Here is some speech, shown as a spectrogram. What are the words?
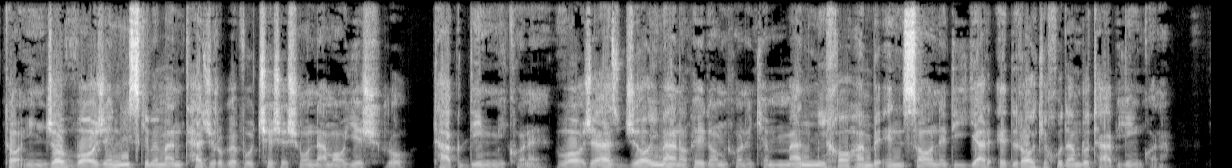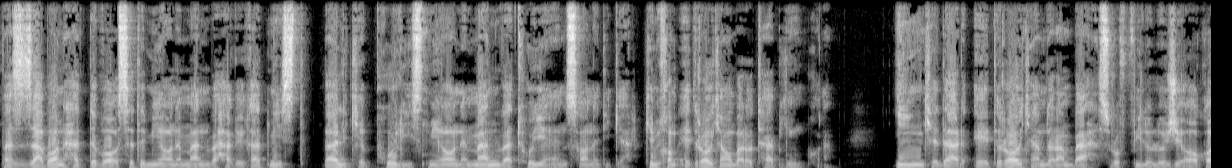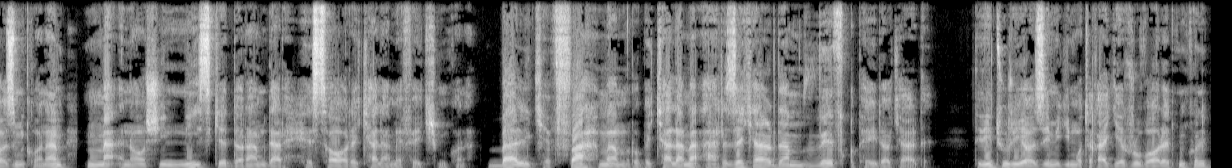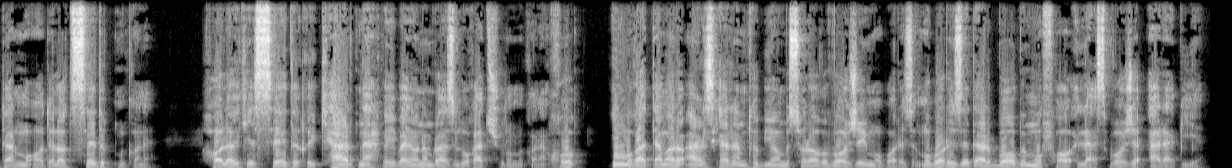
تا اینجا واژه نیست که به من تجربه و چشش و نمایش رو تقدیم می‌کنه. واژه از جایی معنا پیدا می‌کنه که من می‌خواهم به انسان دیگر ادراک خودم رو تبیین کنم. پس زبان حد واسط میان من و حقیقت نیست بلکه پلیس میان من و توی انسان دیگر که می‌خوام ادراکم رو برای تبیین کنم. این که در ادراکم دارم بحث رو فیلولوژی آغاز می‌کنم معناش این نیست که دارم در حصار کلمه فکر می‌کنم بلکه فهمم رو به کلمه عرضه کردم وفق پیدا کرده. دیدی تو ریاضی میگی متغیر رو وارد می‌کنید در معادلات صدق می‌کنه. حالا که صدق کرد نحوه بیانم رو از لغت شروع می‌کنم. خب این مقدمه رو عرض کردم تا بیام به سراغ واژه مبارزه. مبارزه در باب مفاعل است واژه عربیه.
